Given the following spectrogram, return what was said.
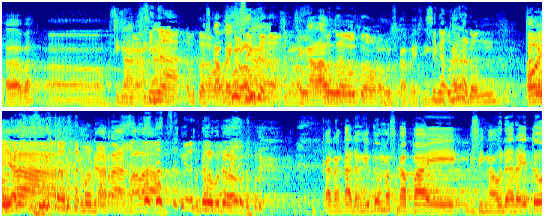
eh, apa Eh, singa Singa, betul. maskapai Singa. singa Singa singa laut. Betul, betul. maskapai singa Singa udara Kadang- dong. Oh iya, singa udara salah. Betul betul. kadang-kadang itu maskapai singa udara itu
